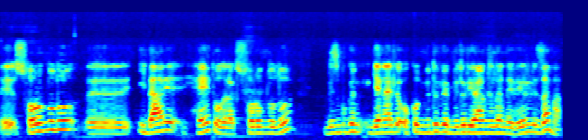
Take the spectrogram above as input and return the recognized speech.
E, sorumluluğu e, idare heyet olarak sorumluluğu biz bugün genelde okul müdür ve müdür yardımcılarına veririz ama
